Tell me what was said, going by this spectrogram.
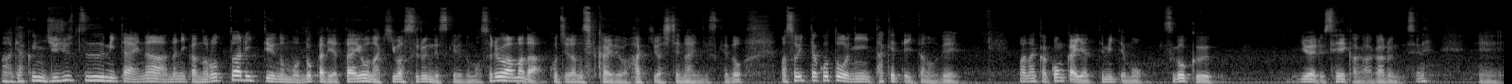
まあ、逆に呪術みたいな何か呪っとありっていうのもどっかでやったような気はするんですけれどもそれはまだこちらの世界では発揮はしてないんですけど、まあ、そういったことに長けていたので、まあ、なんか今回やってみてもすごくいわゆる成果が上がるんですよね。え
